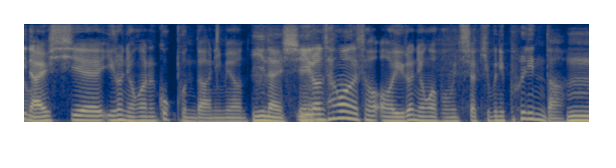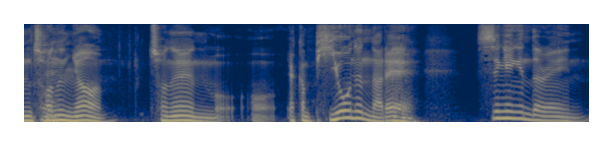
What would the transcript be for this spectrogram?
영화? 날씨에 이런 영화는 꼭 본다 아니면 이 날씨 이런 상황에서 어 이런 영화 보면 진짜 기분이 풀린다. 음 저는요 저는 뭐 어, 약간 비 오는 날에 네. Singing in the Rain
